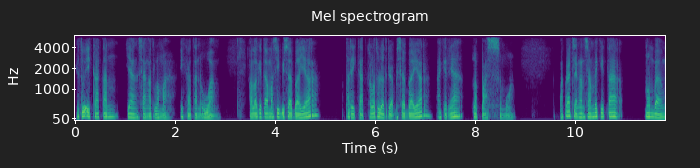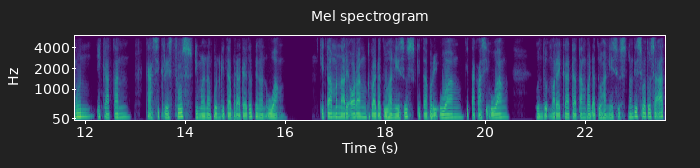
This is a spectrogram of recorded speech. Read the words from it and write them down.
Itu ikatan yang sangat lemah, ikatan uang. Kalau kita masih bisa bayar, terikat. Kalau sudah tidak bisa bayar, akhirnya lepas semua. Maka jangan sampai kita membangun ikatan kasih Kristus di mana pun kita berada itu dengan uang. Kita menarik orang kepada Tuhan Yesus, kita beri uang, kita kasih uang, untuk mereka datang pada Tuhan Yesus. Nanti suatu saat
